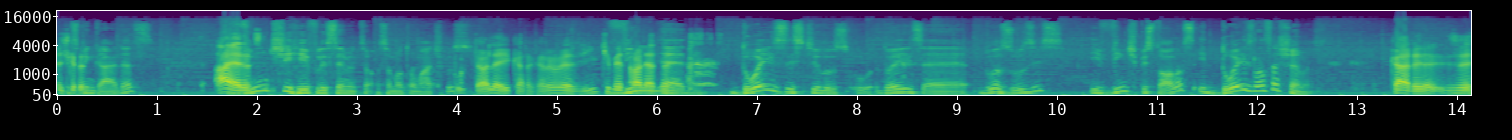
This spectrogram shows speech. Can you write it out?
espingardas, Ah, era. 20 rifles semi- semiautomáticos. Puta, olha aí, cara. cara 20 20, metralhadoras. é, dois estilos, dois, é, duas Uzis e 20 pistolas e dois lança-chamas. Cara, você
